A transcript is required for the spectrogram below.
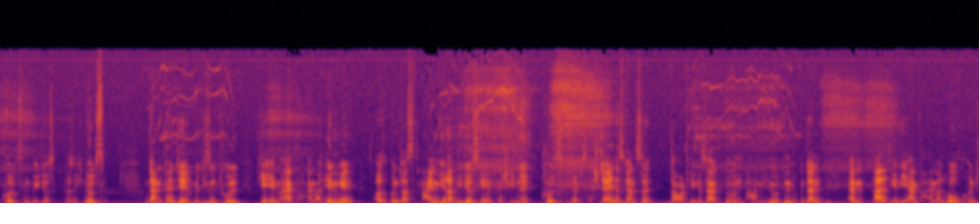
kurzen Videos für sich nutzen. Und dann könnt ihr mit diesem Tool hier eben einfach einmal hingehen, und aus einem ihrer Videos eben verschiedene Kurzclips erstellen. Das Ganze dauert wie gesagt nur ein paar Minuten und dann ähm, ladet ihr die einfach einmal hoch und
